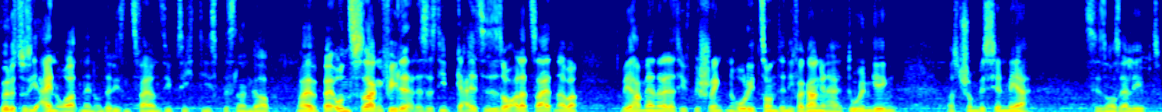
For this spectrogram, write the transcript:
würdest du sie einordnen unter diesen 72, die es bislang gab? Weil bei uns sagen viele, das ist die geilste Saison aller Zeiten, aber wir haben ja einen relativ beschränkten Horizont in die Vergangenheit. Du hingegen hast schon ein bisschen mehr Saisons erlebt.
